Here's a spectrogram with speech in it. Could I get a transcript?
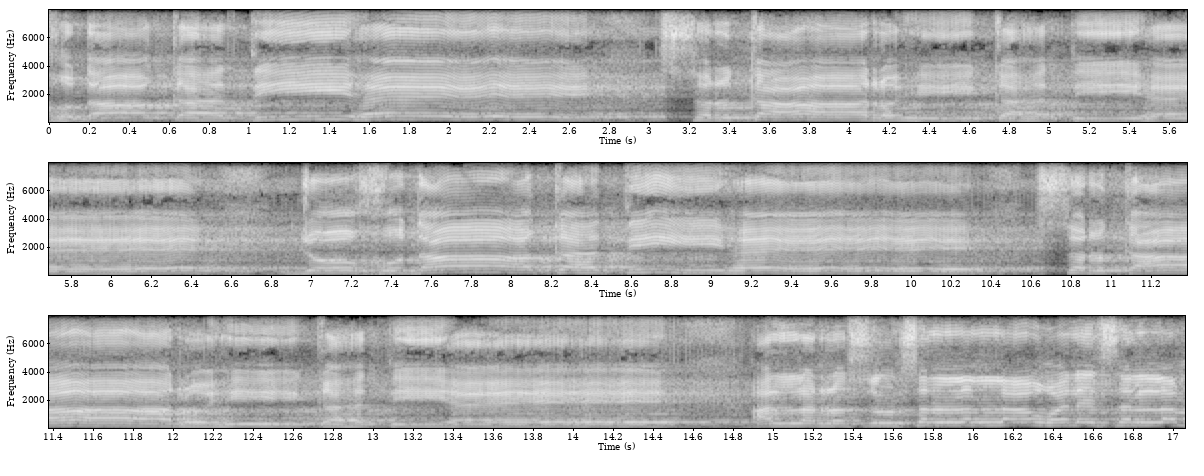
خدا کہتی ہے سرکار ہی کہتی ہے جو خدا کہتی ہے سرکار ہی کہتی ہے আল্লাহ রসুল সাল্লাহ সাল্লাম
